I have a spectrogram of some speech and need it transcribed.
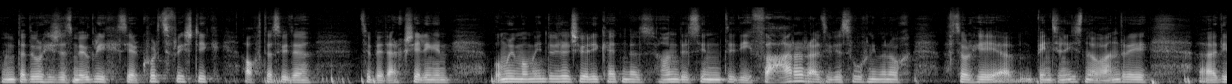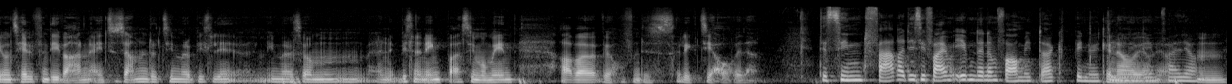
und dadurch ist es möglich, sehr kurzfristig auch das wieder zu bewerkstelligen. Wo wir im Moment ein bisschen Schwierigkeiten haben, das sind die Fahrer. Also wir suchen immer noch solche äh, Pensionisten, auch andere, äh, die uns helfen, die Waren einzusammeln. Da sind wir ein bisschen, immer so ein, ein bisschen ein Engpass im Moment. Aber wir hoffen, das legt sich auch wieder. Das sind Fahrer, die Sie vor allem eben dann am Vormittag benötigen genau, in ja, dem ja. Fall. Ja. Mhm.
